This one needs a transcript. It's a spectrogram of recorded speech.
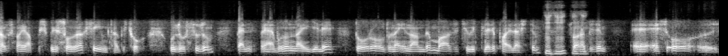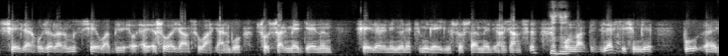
çalışma yapmış birisi olarak şeyim tabii çok huzursuzum. Ben e, bununla ilgili doğru olduğuna inandığım bazı tweetleri paylaştım. Sonra bizim e, SO e, şeyler hocalarımız şey var bir e, SO ajansı var. Yani bu sosyal medyanın şeylerinin yönetimiyle ilgili sosyal medya ajansı. Onlar dediler ki şimdi bu e,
